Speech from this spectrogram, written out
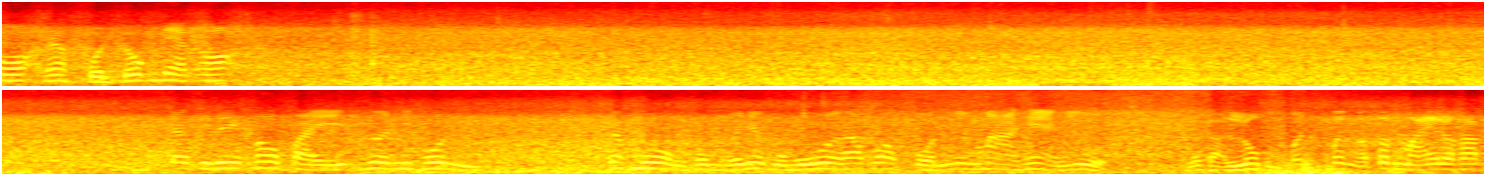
ออกนะครับฝนตกแดดออ จากที่ได้เข้าไปเพื่อนนิพนจักโมงผมก็ยังบูมูครับว่าฝนยังมาแห้งอยู่ แล้วก็ลมเบิ้งเบิ้งเอาต้นไม้แล้วครับ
